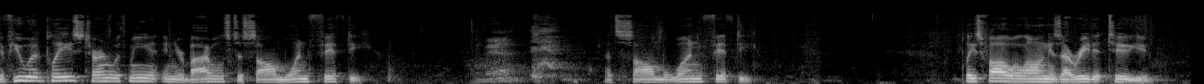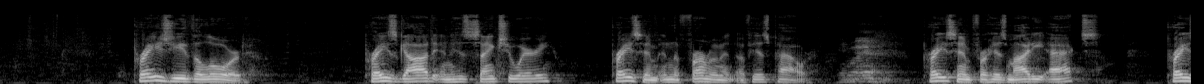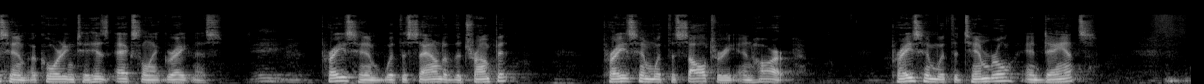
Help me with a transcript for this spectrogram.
If you would please turn with me in your Bibles to Psalm 150. Amen. That's Psalm 150. Please follow along as I read it to you. Praise ye the Lord. Praise God in his sanctuary. Praise him in the firmament of his power. Amen. Praise him for his mighty acts. Praise him according to his excellent greatness. Amen. Praise him with the sound of the trumpet. Praise him with the psaltery and harp. Praise him with the timbrel and dance.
